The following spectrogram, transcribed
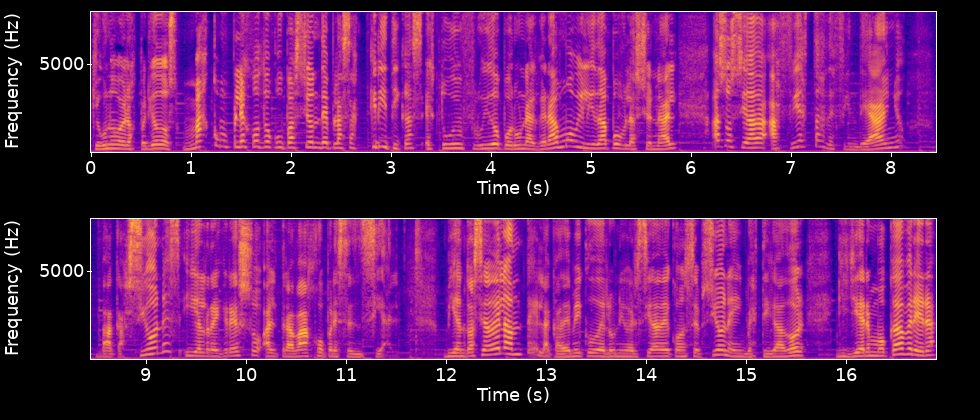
que uno de los periodos más complejos de ocupación de plazas críticas estuvo influido por una gran movilidad poblacional asociada a fiestas de fin de año, vacaciones y el regreso al trabajo presencial. Viendo hacia adelante, el académico de la Universidad de Concepción e investigador Guillermo Cabrera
